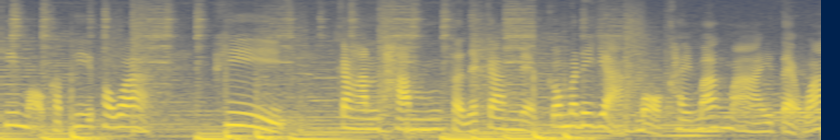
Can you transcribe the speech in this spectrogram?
ที่เหมาะกับพี่ เพราะว่าพี่การทำสัญญกรรมเนี่ยก็ไม่ได้อยากบอกใครมากมาย แต่ว่า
